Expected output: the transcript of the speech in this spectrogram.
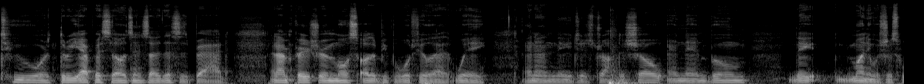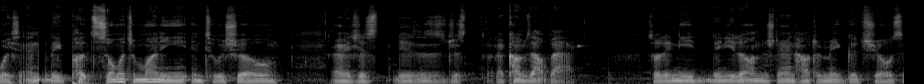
two or three episodes and say this is bad. And i'm pretty sure most other people would feel that way. And then they just drop the show and then boom they money was just wasted. And they put so much money into a show and it just it is just it comes out bad. So they need they need to understand how to make good shows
